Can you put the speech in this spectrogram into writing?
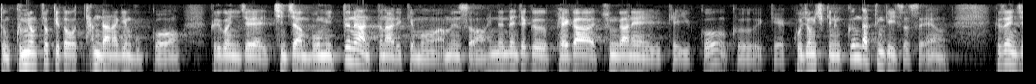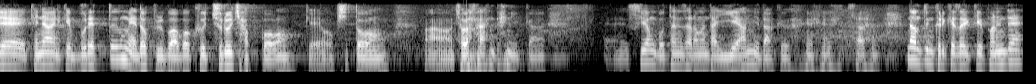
또 구명조끼도 단단하게 묶고 그리고 이제 진짜 몸이 뜨나 안 뜨나 이렇게 뭐 하면서 했는데 이제 그 배가 중간에 이렇게 있고 그 이렇게 고정시키는 끈 같은 게 있었어요. 그래서 이제 그냥 이렇게 물에 뜸에도 불구하고 그 줄을 잡고 혹시 또 어, 저가면 안 되니까 에, 수영 못하는 사람은 다 이해합니다. 그 사람. 아무튼 그렇게 해서 이렇게 보는데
